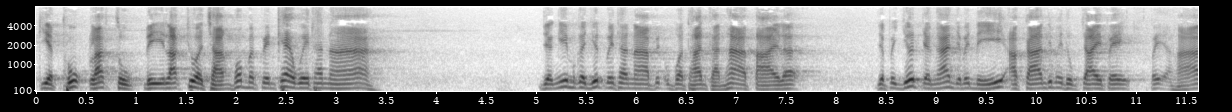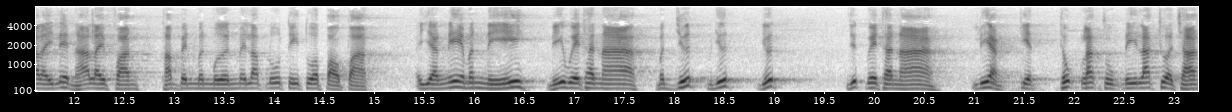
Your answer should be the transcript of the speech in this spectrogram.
เกียรติทุกข์รักสุขดีรักชั่วชังเพราะมันเป็นแค่เวทนา อย่างนี้มันก็ยึดเวทนาเป็นอุปทานขันห้าตายแล้วอย่าไปยึดอย่างนั้นอย่าไปหนีอาการที่ไม่ถูกใจไปไปหาอะไรเล่นหาอะไรฟังทำเป็นเมินๆไม่รับรู้ตีตัวเป่าปากอย่างนี้มันหนีหนีเวทนา มันยึดยึดยึดยึดเวทนา เลี่ยงเกลียรติทุกข์รักถูกดีรักชั่วชัง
